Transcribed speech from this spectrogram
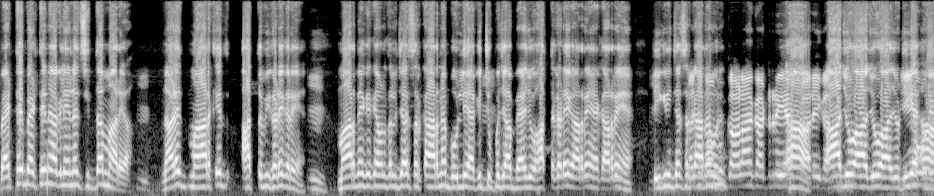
ਬੈਠੇ ਬੈਠੇ ਨੇ ਅਗਲੇ ਨੇ ਸਿੱਧਾ ਮਾਰਿਆ। ਨਾਲੇ ਮਾਰ ਕੇ ਹੱਥ ਵੀ ਖੜੇ ਕਰੇ ਆ। ਹੂੰ। ਮਾਰਨੇ ਕੇ ਕਿਆ ਮਤਲਬ ਜਦ ਸਰਕਾਰ ਨੇ ਬੋਲਿਆ ਕਿ ਚੁੱਪਚਾਪ ਬਹਿ ਜਾਓ ਹੱਥ ਖੜੇ ਕਰ ਰਹੇ ਆ ਕਰ ਰਹੇ ਆ। ਠੀਕ ਨਹੀਂ ਜਦ ਸਰਕਾਰ ਨੇ ਤੁਹਾਨੂੰ ਬੋਲਿਆ ਗਾਲਾਂ ਕੱਢ ਰਹੇ ਆ ਸਾਰੇ ਕਰ ਆ ਜਾਓ ਆ ਜਾਓ ਆ ਜਾਓ ਠੀਕ ਹੈ ਹੋ ਹਾਂ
